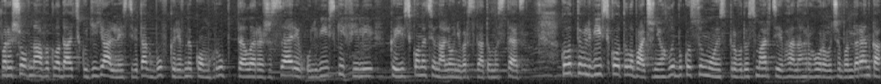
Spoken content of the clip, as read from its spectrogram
перейшов на викладацьку діяльність. Відтак був керівником груп телережисерів у Львівській філії Київського національного університету мистецтв. Колектив львівського телебачення глибоко сумує з приводу смерті Євгена Григоровича Бондаренка,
